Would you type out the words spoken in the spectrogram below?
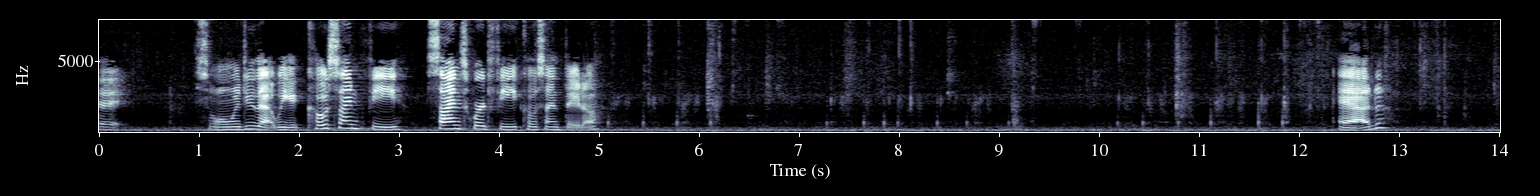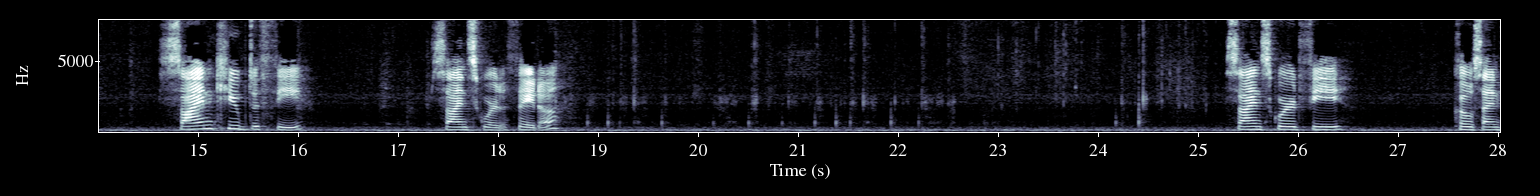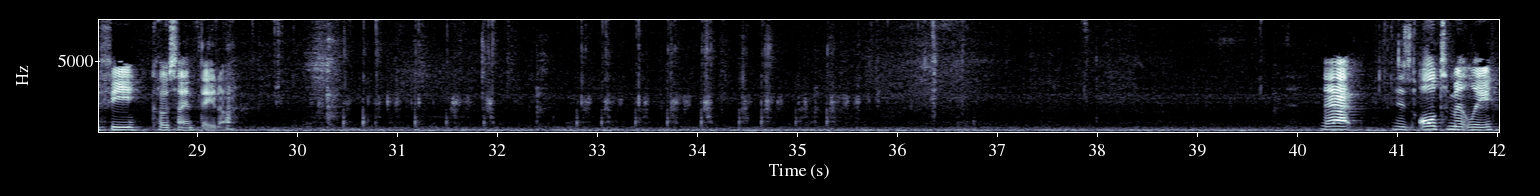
Okay, so when we do that, we get cosine phi, sine squared phi, cosine theta. Add sine cubed of phi, sine squared of theta. Sine squared phi, cosine phi, cosine theta. That is ultimately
